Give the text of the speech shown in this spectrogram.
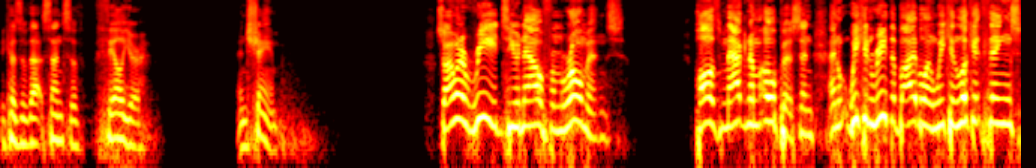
because of that sense of failure and shame. So I want to read to you now from Romans, Paul's magnum opus. And, and we can read the Bible and we can look at things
